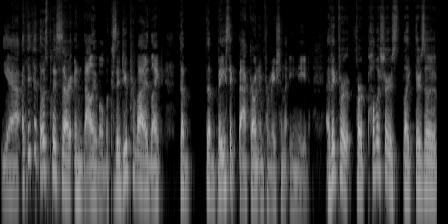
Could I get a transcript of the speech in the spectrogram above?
Yeah, I think that those places are invaluable because they do provide like the the basic background information that you need. I think for for publishers, like there's a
